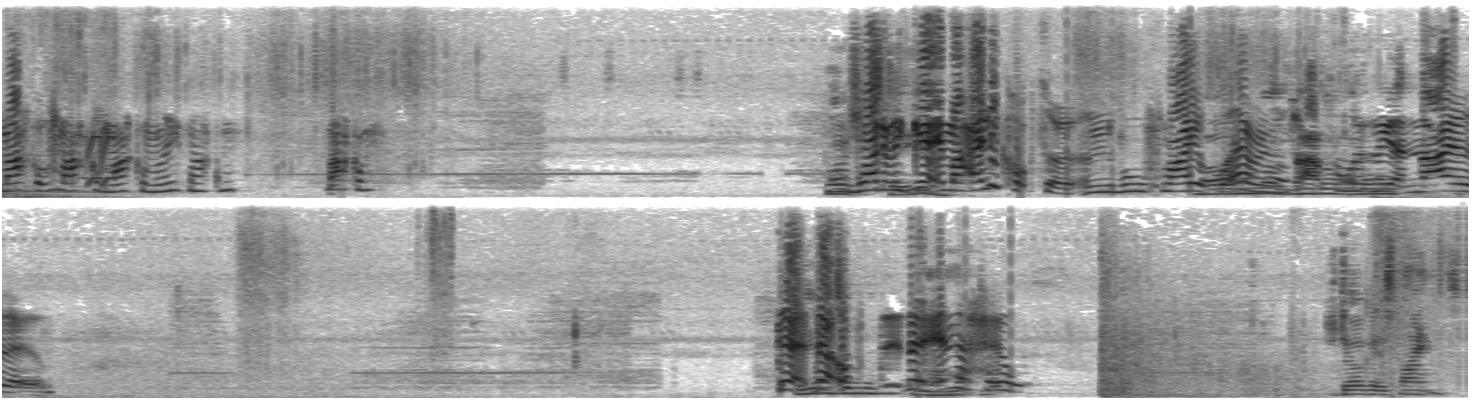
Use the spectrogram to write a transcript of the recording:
mark him, mark him, mark him, Lee, mark him. Mark him. Well, why don't we get in. a helicopter and we'll fly up No, there no, and no, I don't- I absolutely annihilate him? They're, they're, up, they're in the hill. Just don't get sniped.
